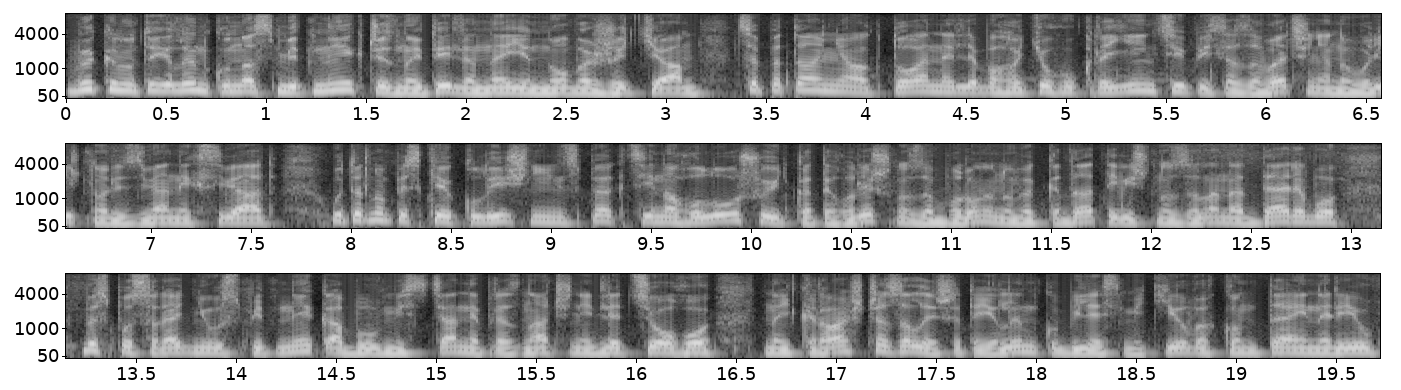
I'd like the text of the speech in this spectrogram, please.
Викинути ялинку на смітник чи знайти для неї нове життя. Це питання актуальне для багатьох українців після завершення новорічно-різдвяних свят. У Тернопільській екологічній інспекції наголошують, категорично заборонено викидати вічно-зелене дерево безпосередньо у смітник або в місця, не призначені для цього. Найкраще залишити ялинку біля сміттєвих контейнерів.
